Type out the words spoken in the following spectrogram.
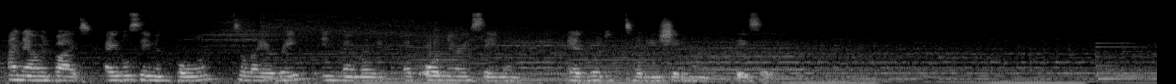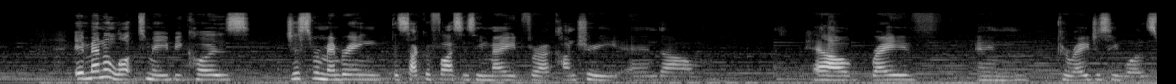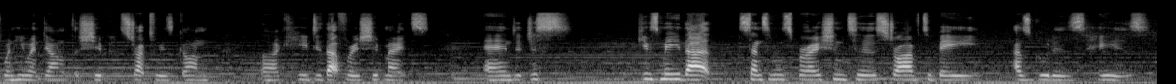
I now invite Able Seaman Vaughan to lay a wreath in memory of Ordinary Seaman Edward Teddy Sheehan, VC. It meant a lot to me because just remembering the sacrifices he made for our country and um, how brave and courageous he was when he went down with the ship strapped to his gun. Like he did that for his shipmates, and it just gives me that sense of inspiration to strive to be as good as he is.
